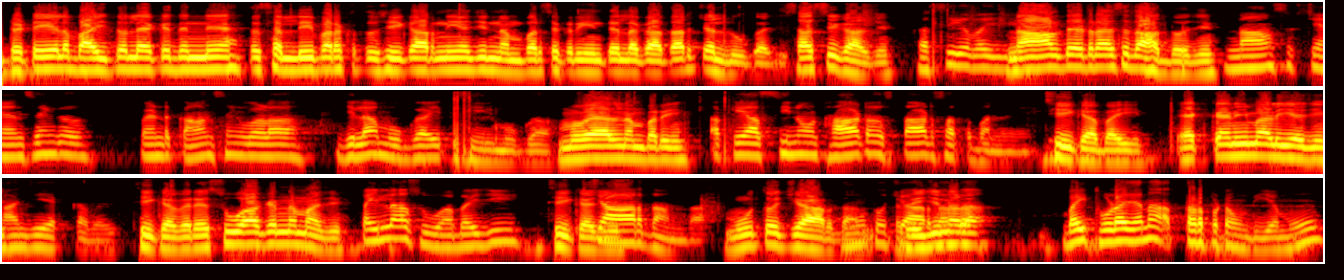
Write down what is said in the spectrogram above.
ਡਿਟੇਲ ਬਾਈ ਤੋਂ ਲੈ ਕੇ ਦਿੰਨੇ ਆ ਤਸੱਲੀ ਪਰਖ ਤੁਸੀਂ ਕਰਨੀ ਹੈ ਜੀ। ਨੰਬਰ ਸਕਰੀਨ ਤੇ ਲਗਾਤਾਰ ਚੱਲੂਗਾ ਜੀ। ਸਤਿ ਸ਼੍ਰੀ ਅਕਾਲ ਜੀ। ਸਤਿ ਸ਼੍ਰੀ ਅਕਾਲ ਬਾਈ ਜੀ। ਨਾਮ ਤੇ ਐਡਰੈਸ ਦੱਸ ਦਿਓ ਜੀ। ਨਾਮ ਸੁਖਚੈਨ ਸਿੰਘ ਪਿੰਡ ਕਾਨ ਸਿੰਘ ਵਾਲਾ ਜ਼ਿਲ੍ਹਾ ਮੋਗਾ ਜੀ ਤਹਿਸੀਲ ਮੋਗਾ। ਮੋਬਾਈਲ ਨੰਬਰ ਜੀ। 8198676792 ਠੀਕ ਹੈ ਬਾਈ। ਇੱਕ ਐਨੀਮਲ ਹੀ ਹੈ ਜੀ। ਹਾਂਜੀ ਇੱਕ ਆ ਬਾਈ। ਠੀਕ ਹੈ ਵੀਰੇ ਸੂਆ ਕਿੰਨਾ ਜੀ? ਪਹਿਲਾ ਸੂਆ ਬਾਈ ਜੀ। ਠੀਕ ਹੈ ਜੀ। ਚਾਰ ਦੰਦ ਦਾ ਮੂੰਹ ਤੋਂ ਚਾਰ ਦੰਦ। ਰੀਜਨਲ ਦਾ ਬਾਈ ਥੋੜਾ ਜਿਹਾ ਨਾ ਅੱਤੜ ਪਟਾਉਂਦੀ ਆ ਮੂੰਹ।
